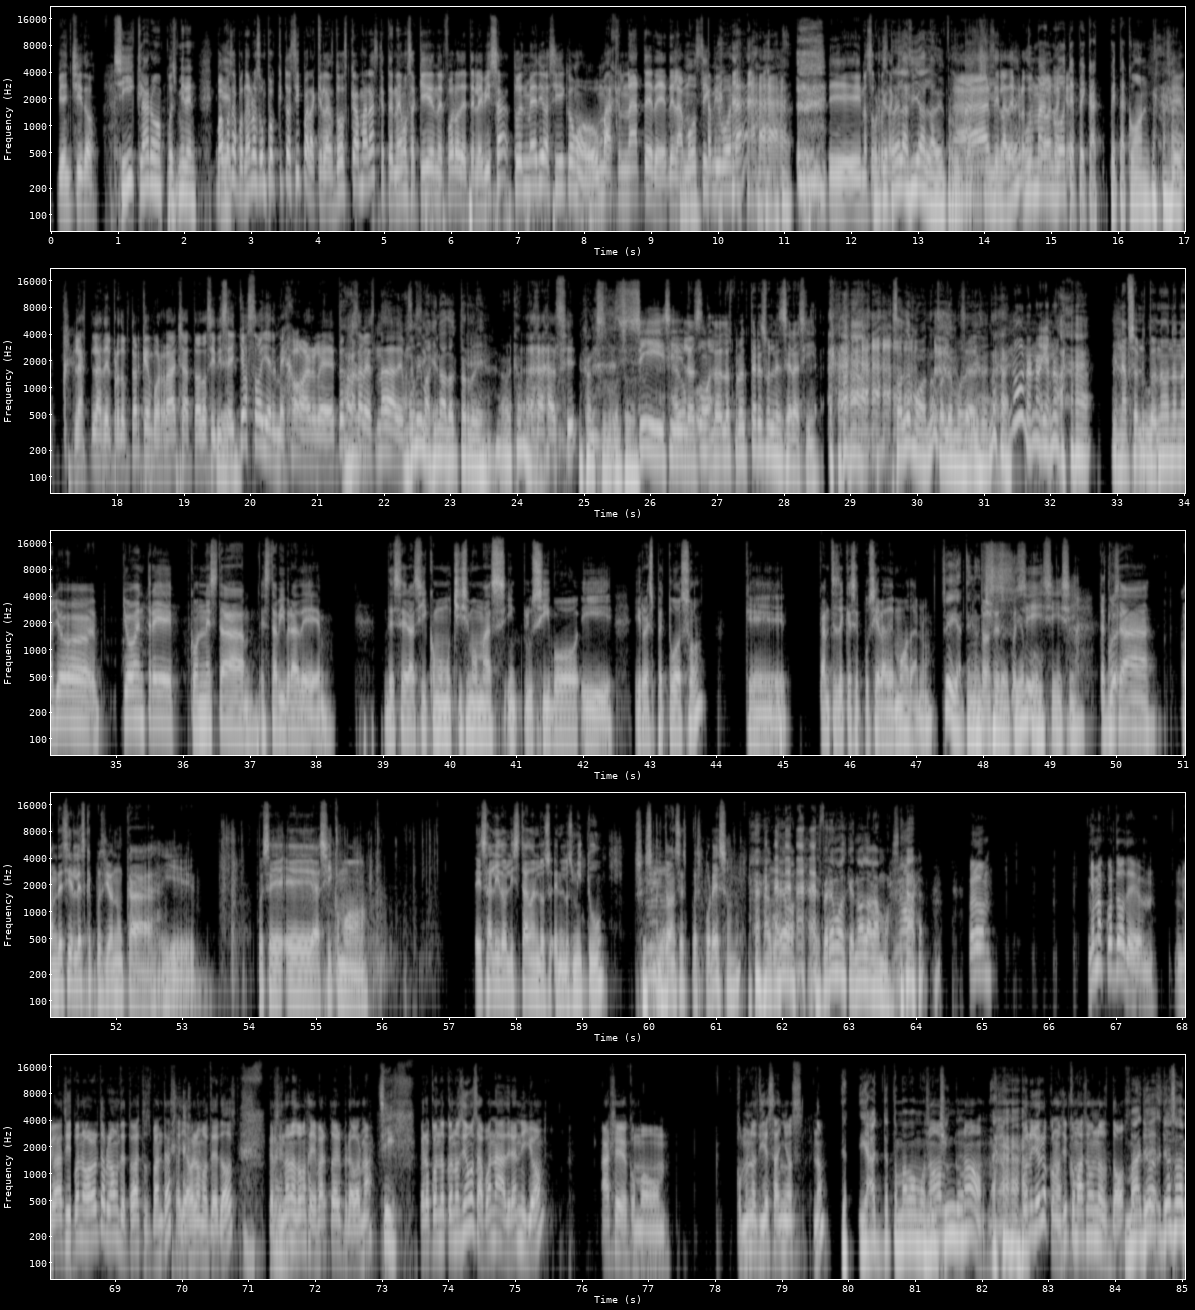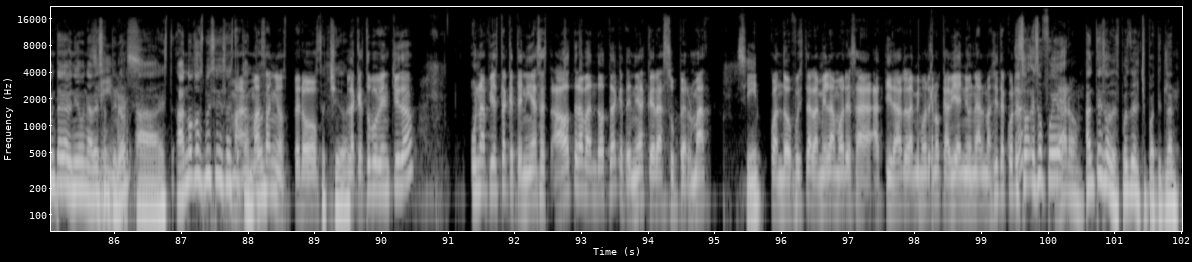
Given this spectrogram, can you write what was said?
Bien chido. Sí, claro, pues miren. Vamos eh, a ponernos un poquito así para que las dos cámaras que tenemos aquí en el foro de Televisa, tú en medio así como un magnate de, de la música, mi bona. y nosotros Porque trae aquí. la silla, la del productor. Ah, sí, la de ¿eh? productor, un mangote que- peca- petacón. Sí, la, la del productor que emborracha a todos y dice, yo soy el mejor, güey. Tú no Ajá, sabes nada de Así música. me imagino a Doctor Dre. A ver, cámara. Ajá, sí. Con sus, con sus- Sí, sí, Algo- los, un- lo- los productores suelen ser así. Solemos, ¿no? Solemos, ¿no? No, no, no, yo no. En absoluto. No, no, no. Yo, yo entré con esta, esta vibra de, de ser así como muchísimo más inclusivo y, y respetuoso que antes de que se pusiera de moda, ¿no? Sí, ya tiene un chingo Entonces, de pues tiempo. sí, sí, sí. ¿Te O sea, con decirles que pues yo nunca, y, pues así como he salido listado en los, en los Me Too. Sí, sí. Mm. Entonces, pues por eso, ¿no? A huevo. Esperemos que no lo hagamos. No, pero yo me acuerdo de... así- bueno, ahorita hablamos de todas tus bandas, allá hablamos de dos, pero si no nos vamos a llevar todo el programa. Sí, Pero cuando conocimos a Bona, Adrián y yo, hace como, como unos 10 años, ¿no? Ya, ya, ya tomábamos no, un chingo. no. ya. Bueno, yo lo conocí como hace unos dos. Ma- yo, solamente había venido una vez Sí, anterior más. a este. Ah, no, dos veces a este ma- cantón. más años, pero Está chido. la que estuvo bien chida, una fiesta que tenías a otra bandota que tenías que era Supermad. sí. Cuando fuiste a la Mil Amores a, a tirar la memoria, no cabía ni un alma. ¿Sí te acuerdas? Eso, eso fue Claro. antes o después del Chupatitlán.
